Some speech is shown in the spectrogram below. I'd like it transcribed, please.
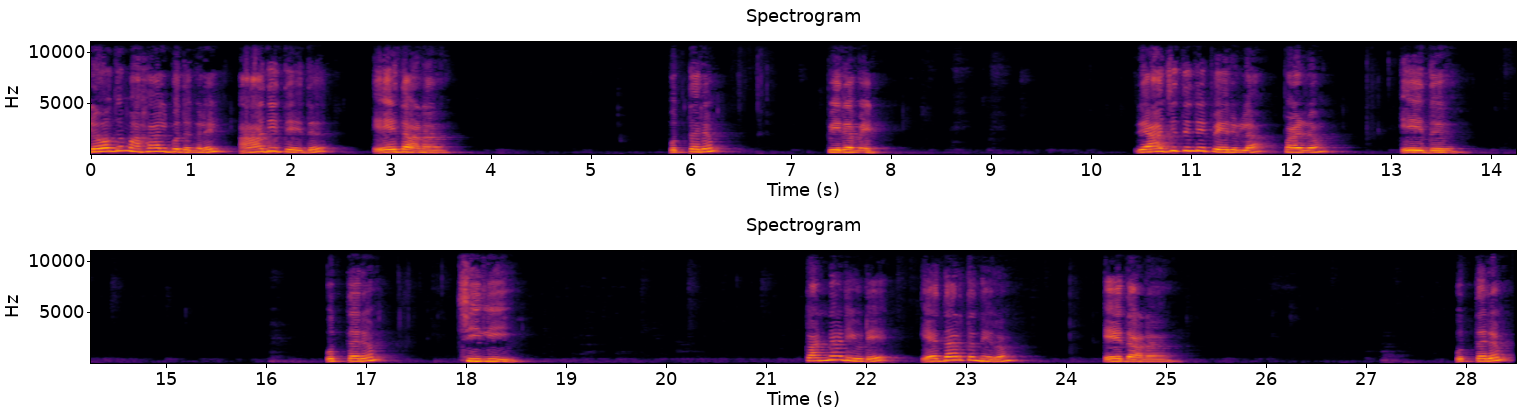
ലോക മഹാത്ഭുതങ്ങളിൽ ആദ്യത്തേത് ഏതാണ്? ഉത്തരം പിരമിഡ്. രാജ്യത്തിന്റെ പേരുള്ള പഴം ഏത്? ഉത്തരം ചിലി. കണ്ണാടിയുടെ യഥാർത്ഥ നിറം ഏതാണ്? ഉത്തരം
